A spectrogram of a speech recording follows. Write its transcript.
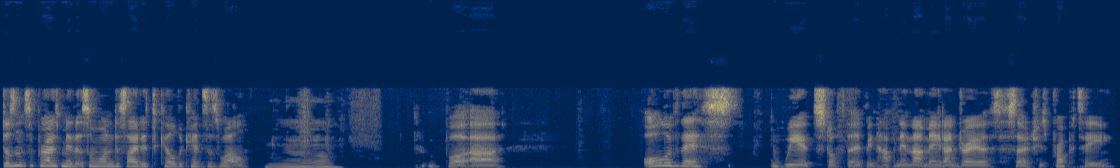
doesn't surprise me that someone decided to kill the kids as well. Yeah. But uh, all of this weird stuff that had been happening that made Andreas search his property,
